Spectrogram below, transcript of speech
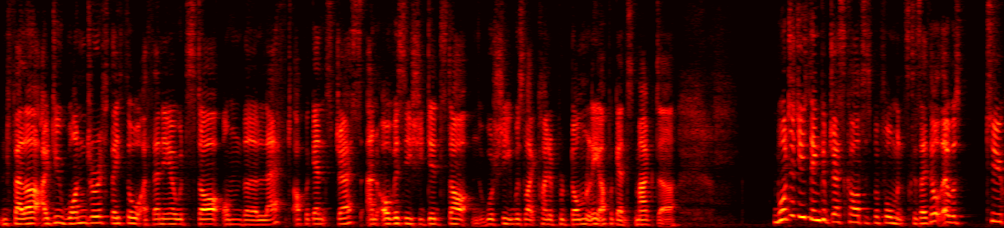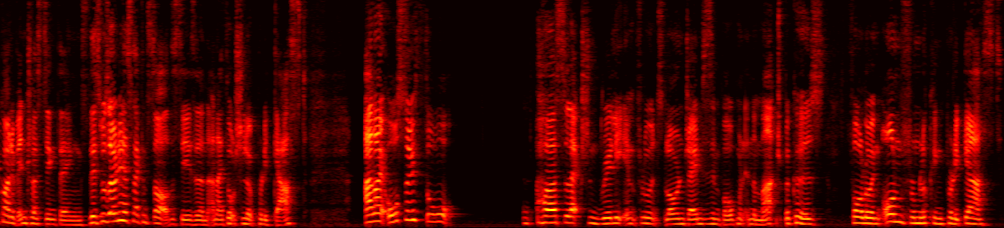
and Feller. I do wonder if they thought Athenea would start on the left up against Jess, and obviously she did start. Well, she was like kind of predominantly up against Magda. What did you think of Jess Carter's performance? Because I thought there was two kind of interesting things. This was only her second start of the season, and I thought she looked pretty gassed. And I also thought her selection really influenced Lauren James's involvement in the match because following on from looking pretty gassed,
